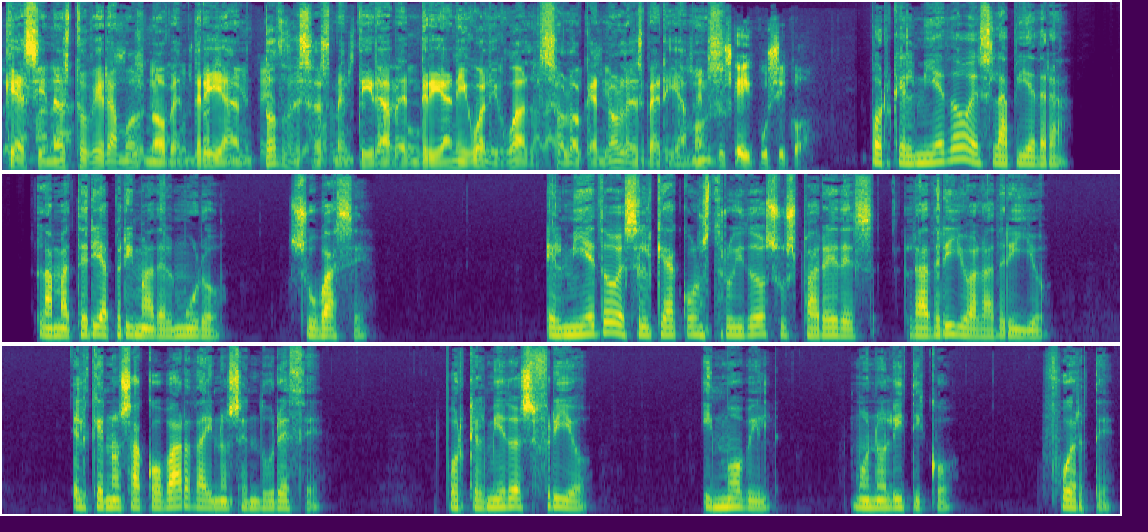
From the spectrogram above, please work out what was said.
que si no estuviéramos no vendrían, todo eso es mentira, vendrían igual igual, solo que no les veríamos. Porque el miedo es la piedra, la materia prima del muro, su base. El miedo es el que ha construido sus paredes, ladrillo a ladrillo, el que nos acobarda y nos endurece, porque el miedo es frío, inmóvil, monolítico, fuerte.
